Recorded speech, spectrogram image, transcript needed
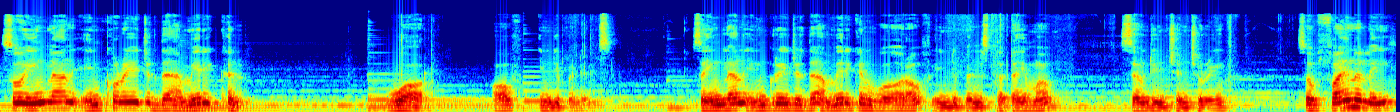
So England encouraged the American War of Independence. So England encouraged the American War of Independence, the time of 17th century. So finally,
